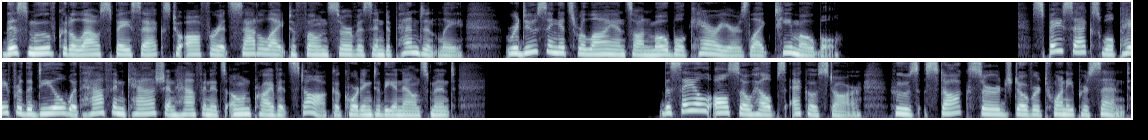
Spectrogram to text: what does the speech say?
This move could allow SpaceX to offer its satellite to phone service independently, reducing its reliance on mobile carriers like T Mobile. SpaceX will pay for the deal with half in cash and half in its own private stock, according to the announcement. The sale also helps EchoStar, whose stock surged over 20%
